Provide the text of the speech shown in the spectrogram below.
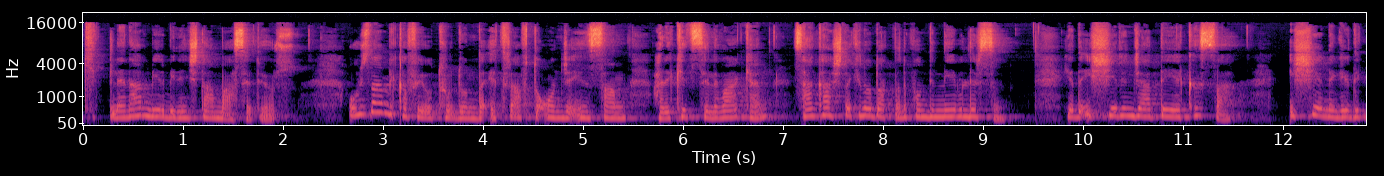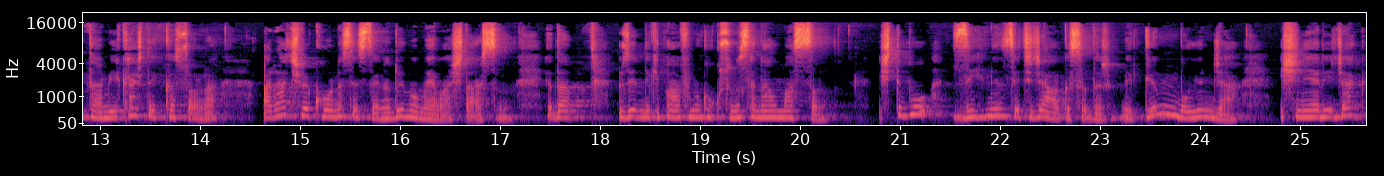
kitlenen bir bilinçten bahsediyoruz. O yüzden bir kafeye oturduğunda etrafta onca insan hareket seli varken sen karşıdakine odaklanıp onu dinleyebilirsin. Ya da iş yerin caddeye yakınsa iş yerine girdikten birkaç dakika sonra araç ve korna seslerini duymamaya başlarsın. Ya da üzerindeki parfümün kokusunu sen almazsın. İşte bu zihnin seçici algısıdır ve gün boyunca işine yarayacak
